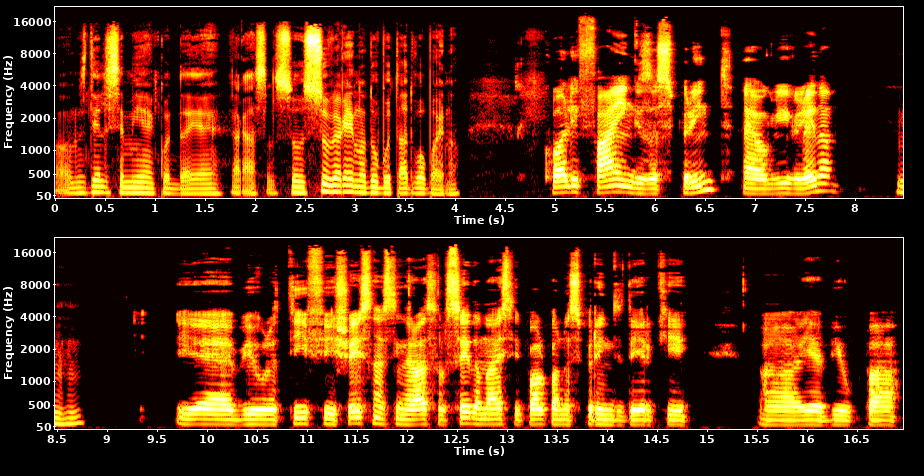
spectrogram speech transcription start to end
Um, Zdel se mi je, kot da je Russell su, suvereno dobil ta dvoboj. No. Qualifying za sprint, evo, glej, gledam, Uh -huh. je bil Latifi 16 in Russell 17, pol pa na sprint dirki uh, je bil pa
